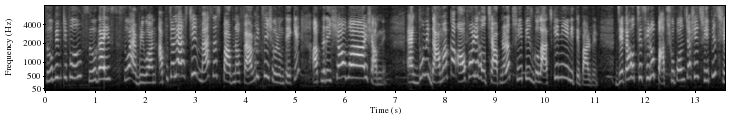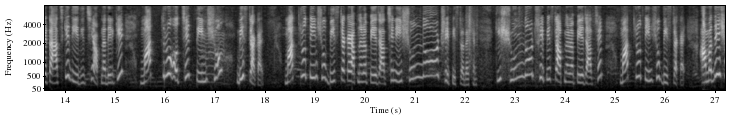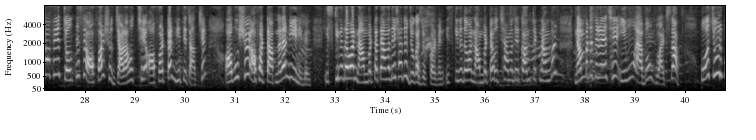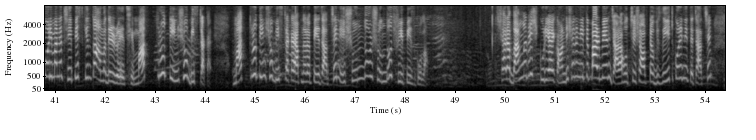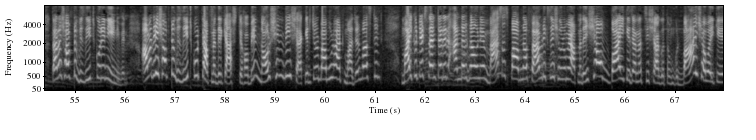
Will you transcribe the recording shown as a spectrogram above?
So beautiful so guys so everyone আপু চলে আসছি ম্যাসেস পাবনা ফ্যাব্রিক্স এই শোরুম থেকে আপনাদের সবার সামনে। একদমই দামাকা অফারে হচ্ছে আপনারা থ্রি পিসগুলো আজকে নিয়ে নিতে পারবেন। যেটা হচ্ছে ছিল পাঁচশো পঞ্চাশে থ্রি পিস সেটা আজকে দিয়ে দিচ্ছি আপনাদেরকে। মাত্র হচ্ছে তিনশো বিশ টাকায়। মাত্র তিনশো বিশ টাকায় আপনারা পেয়ে যাচ্ছেন এই সুন্দর থ্রি পিসটা দেখেন। কি সুন্দর থ্রি পিসটা আপনারা পেয়ে যাচ্ছেন মাত্র তিনশো বিশ টাকায়। আমাদের শপে চলতেছে অফার যারা হচ্ছে অফারটা নিতে চাচ্ছেন, অবশ্যই অফারটা আপনারা নিয়ে নেবেন। স্ক্রিনে দেওয়ার নাম্বারটাতে আমাদের সাথে যোগাযোগ করবেন। স্ক্রিনে দেওয়ার নাম্বারটা হচ্ছে আমাদের কন্ট্যাক্ট নাম্বার নাম্বারটাতে রয়েছে ইমো এবং হোয়াটসঅ্যাপ। প্রচুর পরিমাণে থ্রি পিস কিন্তু আমাদের রয়েছে, মাত্র তিনশো বিশ টাকায়। মাত্র তিনশো বিশ টাকায় আপনারা পেয়ে যাচ্ছেন এই সুন্দর সুন্দর থ্রি পিসগুলা সারা বাংলাদেশ কুরিয়ার কন্ডিশনে নিতে পারবেন। যারা হচ্ছে শপটা ভিজিট করে নিতে চাচ্ছেন, তারা শপটা ভিজিট করে নিয়ে নেবেন। আমাদের এই শপটা ভিজিট করতে আপনাদেরকে আসতে হবে নরসিংদী, শাকেরচর, বাবুরহাট, মাজার বাস স্ট্যান্ড মাইকোটেক সেন্টারের আন্ডারগ্রাউন্ডে ম্যাসাজ পাবনা ফ্যাব্রিক্সের শোরুমে আপনাদের সবাইকে জানাচ্ছি স্বাগতম। গুড বাই সবাইকে।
